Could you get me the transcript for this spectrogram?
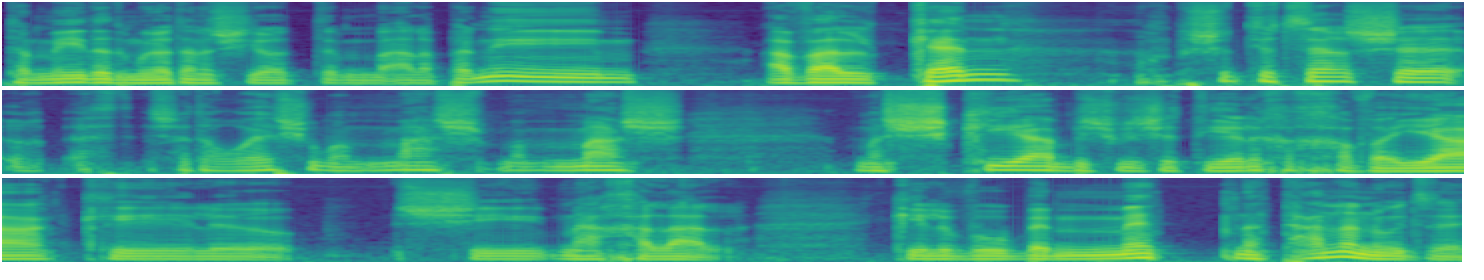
תמיד הדמויות הנשיות הן על הפנים, אבל כן, הוא פשוט יוצר ש... שאתה רואה שהוא ממש ממש משקיע בשביל שתהיה לך חוויה, כאילו, שהיא מהחלל. כאילו, והוא באמת נתן לנו את זה.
